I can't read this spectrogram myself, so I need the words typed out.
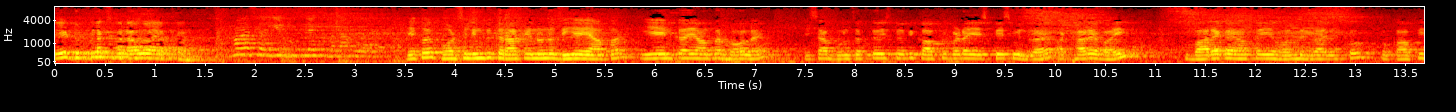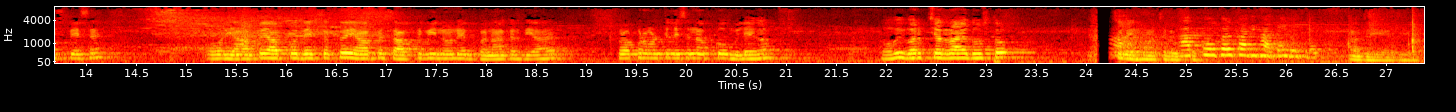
ये डुप्लेक्स बना हुआ है आपका? हाँ सर ये डुप्लेक्स बना हुआ है। देखो फोर सीलिंग भी करा के इन्होंने दी है यहाँ पर। ये इनका यहाँ पर हॉल है जिसे आप बोल सकते हो। इसमें भी काफ़ी बड़ा ये स्पेस मिल रहा है। अठारह बाई बारह का यहाँ पे ये हॉल मिल रहा है जिसको। तो काफ़ी स्पेस है। और यहाँ पे आपको देख सकते हो यहाँ पे साफ्ट भी इन्होंने बना कर दिया है। प्रॉपर वेंटिलेशन आपको मिलेगा। तो अभी वर्क चल रहा है दोस्तों। चलिए हाँ चलो आपको ऊपर का दिखाते हैं डुप्लेक्स आ जाइए आ जाइए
